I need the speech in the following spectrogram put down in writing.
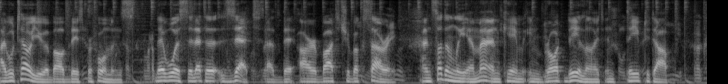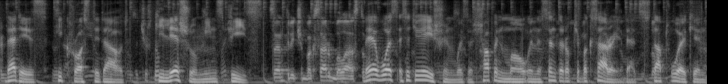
I will tell you about this performance. There was a letter Z at the Arbat Cheboksary, and suddenly a man came in broad daylight and taped it up. That is, he crossed it out. Kileshu means peace. There was a situation with a shopping mall in the center of Cheboksary that stopped working.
